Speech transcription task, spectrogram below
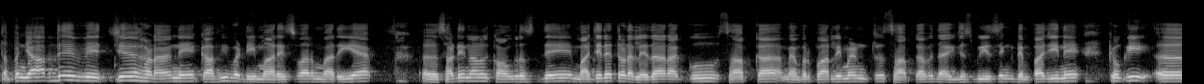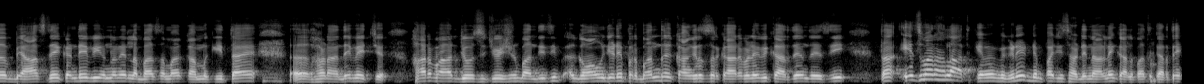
ਤਾਂ ਪੰਜਾਬ ਦੇ ਵਿੱਚ ਹੜ੍ਹਾਂ ਨੇ ਕਾਫੀ ਵੱਡੀ ਮਾਰ ਇਸ ਵਾਰ ਮਾਰੀ ਹੈ। ਸਾਡੇ ਨਾਲ ਕਾਂਗਰਸ ਦੇ ਮਾਝੇ ਦੇ ਧੜਲੇਦਾਰ ਆਗੂ ਸਾਬਕਾ ਮੈਂਬਰ ਪਾਰਲੀਮੈਂਟ ਸਾਬਕਾ ਵਿਧਾਇਕ ਜਸਬੀਰ ਸਿੰਘ ਡਿੰਪਾ ਜੀ ਨੇ, ਕਿਉਂਕਿ ਬਿਆਸ ਦੇ ਕੰਢੇ ਵੀ ਉਹਨਾਂ ਨੇ ਲੰਬਾ ਸਮਾਂ ਕੰਮ ਕੀਤਾ ਹੈ ਹੜ੍ਹਾਂ ਦੇ ਵਿੱਚ। ਹਰ ਵਾਰ ਜੋ ਸਿਚੁਏਸ਼ਨ ਬਣਦੀ ਸੀ, ਅਗਾਊਂ ਜਿਹੜੇ ਪ੍ਰਬੰਧ ਕਾਂਗਰਸ ਸਰਕਾਰ ਵੇਲੇ ਵੀ ਕਰਦੇ ਹੁੰਦੇ ਸੀ, ਤਾਂ ਇਸ ਵਾਰ ਹਾਲਾਤ ਕਿਵੇਂ ਵਿਗੜੇ? ਡਿੰਪਾ ਜੀ ਸਾਡੇ ਨਾਲ ਨੇ, ਗੱਲਬਾਤ ਕਰਦੇ।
